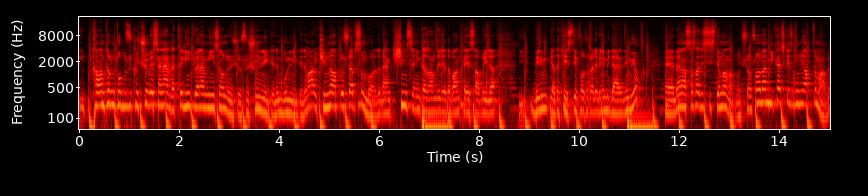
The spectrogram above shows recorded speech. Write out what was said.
e, counter'ın topuzu kaçıyor ve sen her dakika link veren bir insana dönüşüyorsun. Şunu linkledim, bunu linkledim. Abi kim ne yapıyorsa yapsın bu arada. Ben kimsenin kazandığıyla ya da banka hesabıyla e, benim ya da kestiği faturayla benim bir derdim yok. Ee, ben aslında sadece sistemi anlatmak istiyorum. Sonra ben birkaç kez bunu yaptım abi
